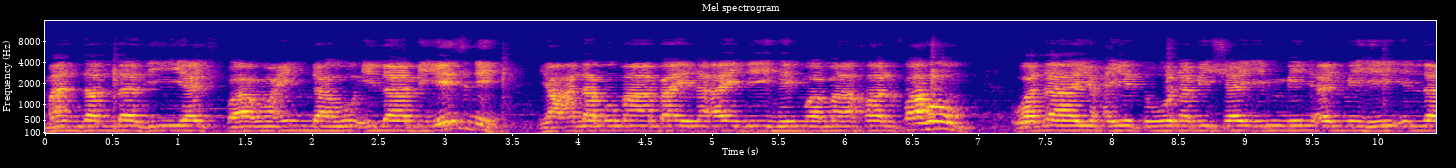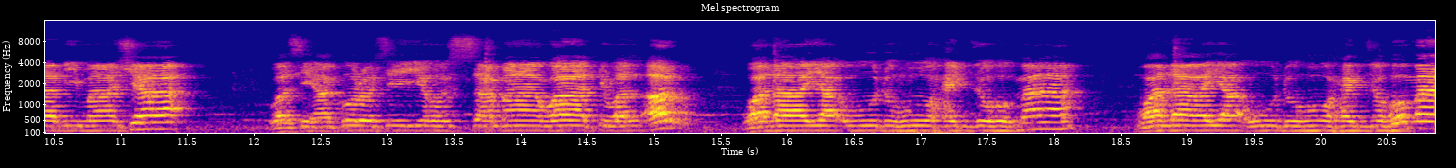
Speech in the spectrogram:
من ذا الذي يشفع عنده إلا بإذنه ma baina aydihim wa ma khalfahum. ولا يحيطون بشيء من علمه إلا بما شاء وسع كرسيه السماوات والأرض ولا يؤوده حفظهما ولا يؤوده حفظهما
